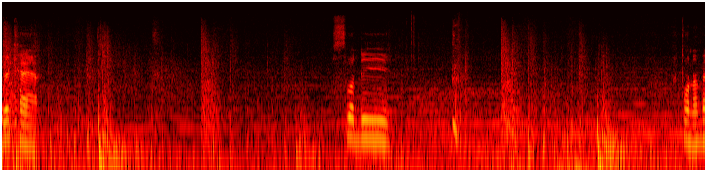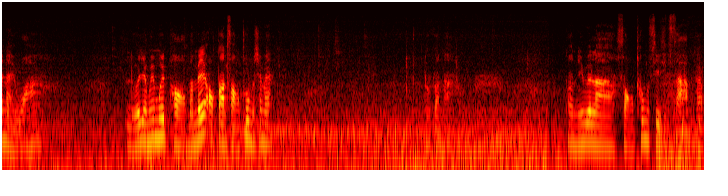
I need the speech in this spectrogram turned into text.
เรียกแขก สวัสดี ตัวนั้นไปไหนวะ หรือว่ายังไม่มืดพอ มันไม่ได้ออกตอนสองทุ่มใช่ไหมดูก่อนนะ ตอนนี้เวลาสองทุ่มสี่สิบสามครับ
